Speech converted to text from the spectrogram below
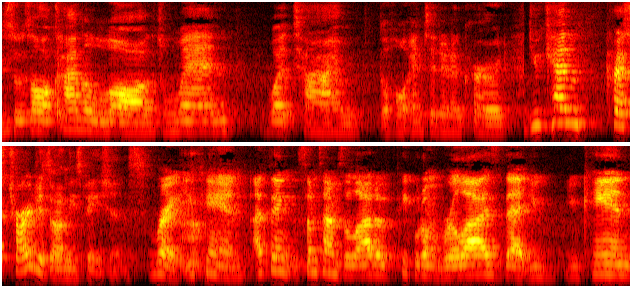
So it's all kind of logged when, what time the whole incident occurred. You can press charges on these patients. Right, you can. I think sometimes a lot of people don't realize that you you can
